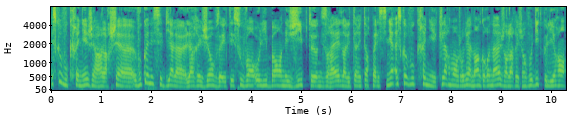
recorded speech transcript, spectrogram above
Est-ce que vous craignez, Gérard Larcher, euh, vous connaissez bien la, région, vous avez été souvent au Liban, en Égypte, en Israël, dans les territoires palestiniens. Est-ce que vous craignez clairement aujourd'hui un engrenage dans la région? Vous dites que l'Iran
